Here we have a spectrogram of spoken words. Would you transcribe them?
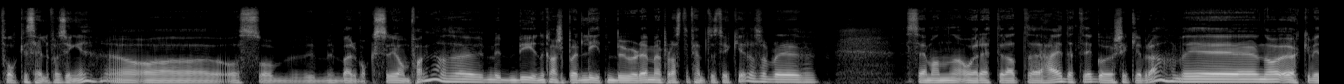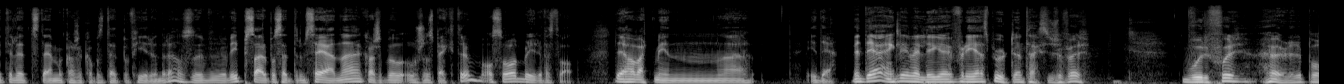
folket selv får synge, og, og, så bare vokser det i omfang. Da. Altså, begynner kanskje på en liten bule med plass til 50 stykker, og så blir ser man året etter at eh, hei, dette går jo skikkelig bra. Vi, nå øker vi til et sted med kanskje kapasitet på 400, og så vips er det på Sentrum Scene, kanskje på Oslo Spektrum, og så blir det festival. Det har vært min uh, idé. Men det er egentlig veldig gøy, fordi jeg spurte en taxisjåfør Hvorfor hører dere på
